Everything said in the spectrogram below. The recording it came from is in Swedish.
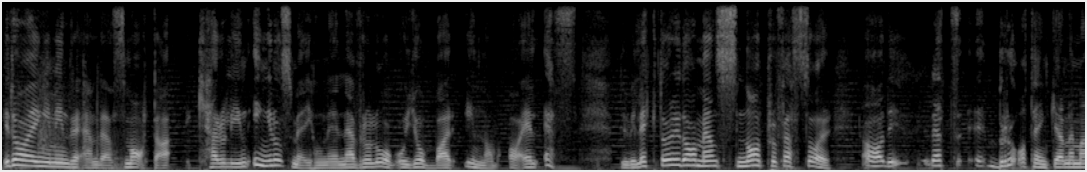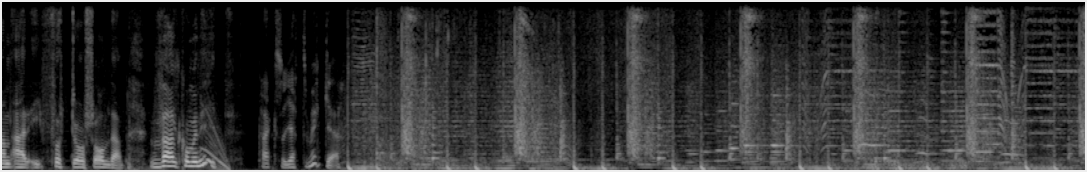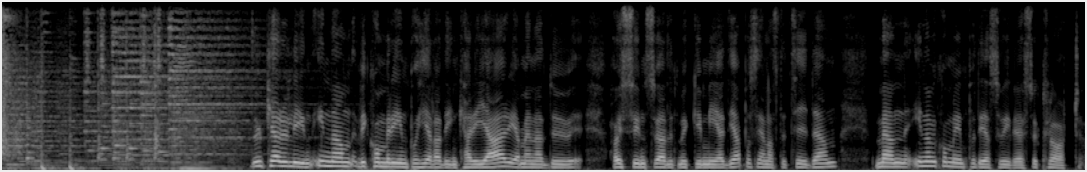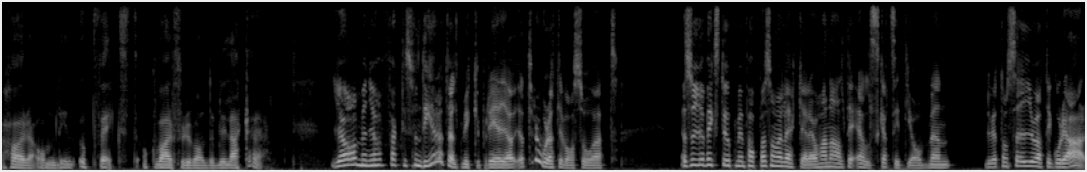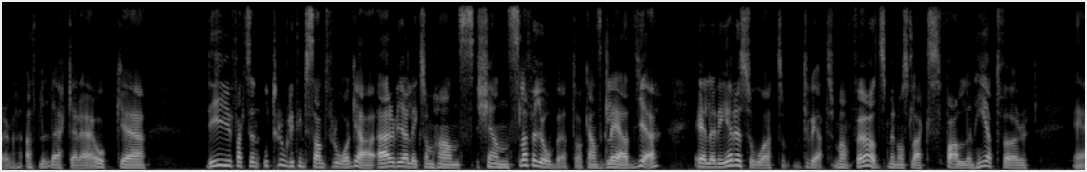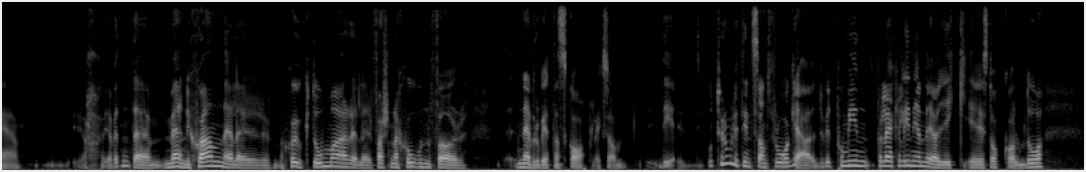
Idag är ingen mindre än den smarta Caroline Ingerås mig. Hon är neurolog och jobbar inom ALS. Du är lektor idag men snart professor. Ja, det är rätt eh, bra tänker jag när man är i 40-årsåldern. Välkommen hit! Tack så jättemycket! Du Caroline, innan vi kommer in på hela din karriär, jag menar du har ju synts väldigt mycket i media på senaste tiden. Men innan vi kommer in på det så vill jag såklart höra om din uppväxt och varför du valde att bli läkare. Ja, men jag har faktiskt funderat väldigt mycket på det. Jag, jag tror att det var så att Alltså jag växte upp med en pappa som var läkare och han har alltid älskat sitt jobb men du vet de säger ju att det går i arv att bli läkare och eh, det är ju faktiskt en otroligt intressant fråga. Är vi liksom hans känsla för jobbet och hans glädje? Eller är det så att du vet, man föds med någon slags fallenhet för eh, jag vet inte, människan eller sjukdomar eller fascination för neurovetenskap. Liksom. Det är en otroligt intressant fråga. Du vet, på, min, på läkarlinjen där jag gick i Stockholm, då,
